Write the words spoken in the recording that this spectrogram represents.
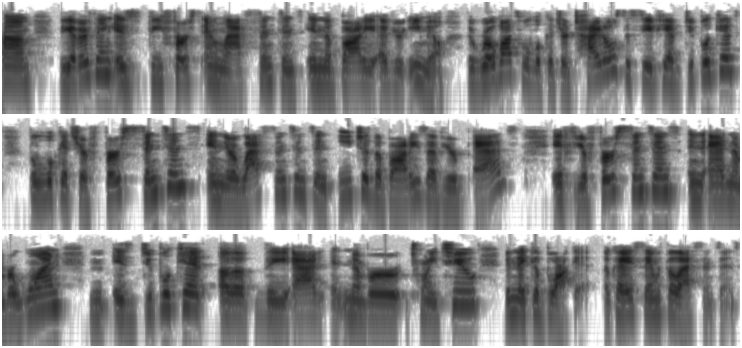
Um, the other thing is the first and last sentence in the body of your email. The robots will look at your titles to see if you have duplicates. They'll look at your first sentence and your last sentence in each of the bodies of your ads. If your first sentence in ad number one is duplicate of the ad number 22, then they could block it. Okay, same with the last sentence.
